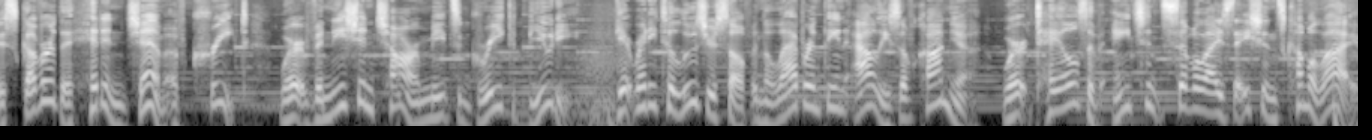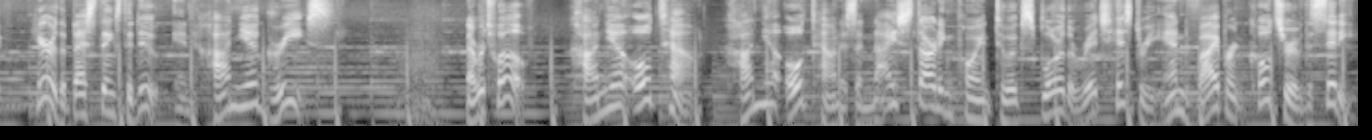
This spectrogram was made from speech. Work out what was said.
Discover the hidden gem of Crete, where Venetian charm meets Greek beauty. Get ready to lose yourself in the labyrinthine alleys of Chania, where tales of ancient civilizations come alive. Here are the best things to do in Chania, Greece. Number 12. Chania Old Town. Chania Old Town is a nice starting point to explore the rich history and vibrant culture of the city.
